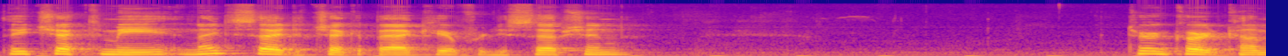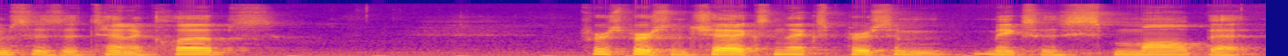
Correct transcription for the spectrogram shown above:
They checked me, and I decided to check it back here for deception. Turn card comes as a 10 of clubs. First person checks, next person makes a small bet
